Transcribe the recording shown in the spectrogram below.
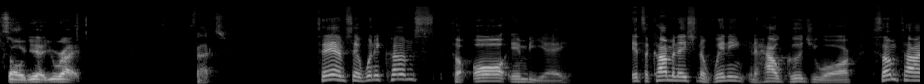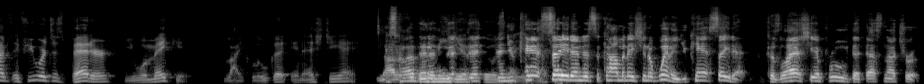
So yeah, you're right. Facts. Sam said, when it comes to all NBA, it's a combination of winning and how good you are. Sometimes, if you were just better, you will make it, like Luka in SGA. Not- however then, the it- then- then you that, can't yeah. say then it's a combination of winning. You can't say that because last year proved that that's not true.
